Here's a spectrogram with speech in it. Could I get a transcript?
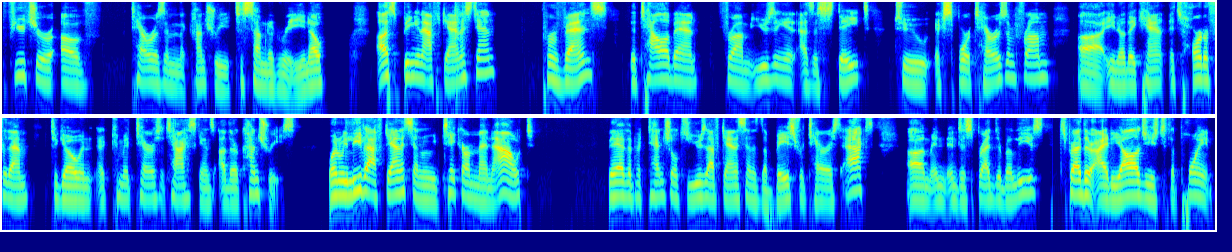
future of terrorism in the country to some degree. You know, us being in Afghanistan prevents the Taliban from using it as a state to export terrorism from. Uh, you know, they can't, it's harder for them to go and uh, commit terrorist attacks against other countries. When we leave Afghanistan, when we take our men out, they have the potential to use Afghanistan as a base for terrorist acts um, and, and to spread their beliefs, spread their ideologies to the point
